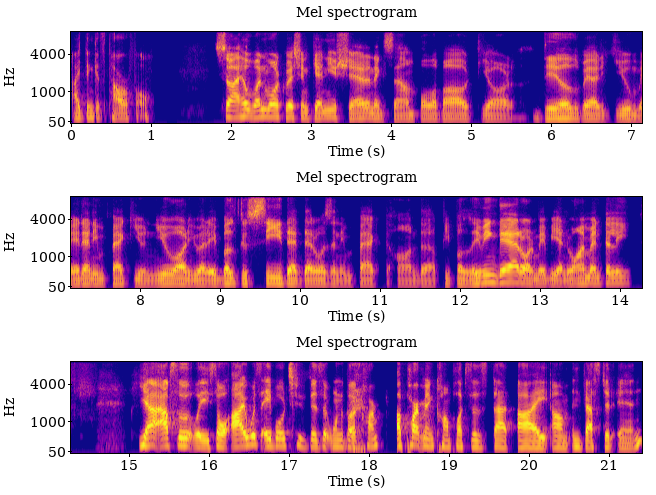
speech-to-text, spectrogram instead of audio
I think it's powerful. So I have one more question. Can you share an example about your deal where you made an impact, you knew or you were able to see that there was an impact on the people living there or maybe environmentally? Yeah, absolutely. So I was able to visit one of the com- apartment complexes that I um, invested in.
